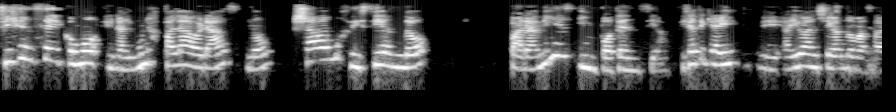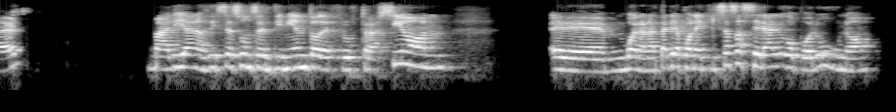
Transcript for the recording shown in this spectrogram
Fíjense cómo en algunas palabras, ¿no? Ya vamos diciendo, para mí es impotencia. Fíjate que ahí, eh, ahí van llegando más, a ver. María nos dice es un sentimiento de frustración. Eh, bueno, Natalia pone quizás hacer algo por uno.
